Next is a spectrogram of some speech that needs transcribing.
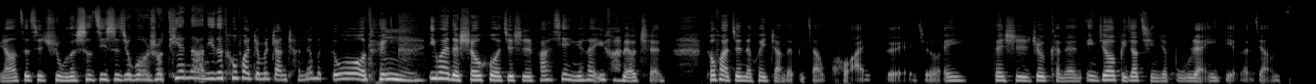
然后这次去，我的设计师就跟我说：“天哪，你的头发怎么长长那么多？”对，嗯、意外的收获就是发现，原来育发疗程头发真。真的会长得比较快，对，就哎，但是就可能你就比较勤着补染一点了，这样子。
